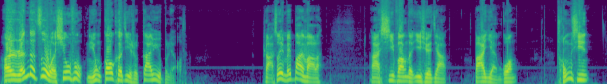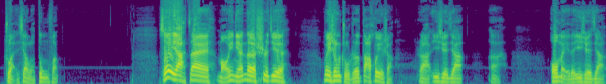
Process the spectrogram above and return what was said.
而人的自我修复，你用高科技是干预不了的，是吧？所以没办法了，啊，西方的医学家把眼光重新转向了东方。所以呀，在某一年的世界卫生组织大会上，是吧？医学家啊，欧美的医学家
